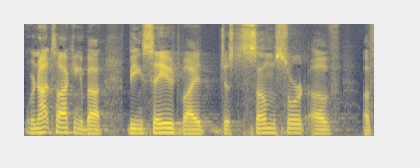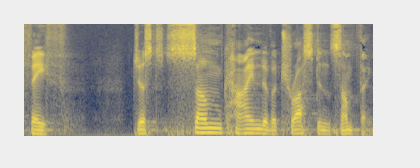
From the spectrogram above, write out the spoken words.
We're not talking about being saved by just some sort of, of faith, just some kind of a trust in something.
